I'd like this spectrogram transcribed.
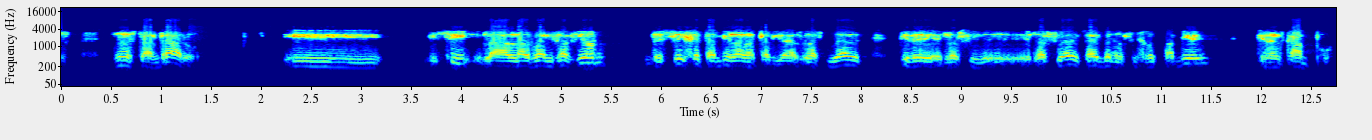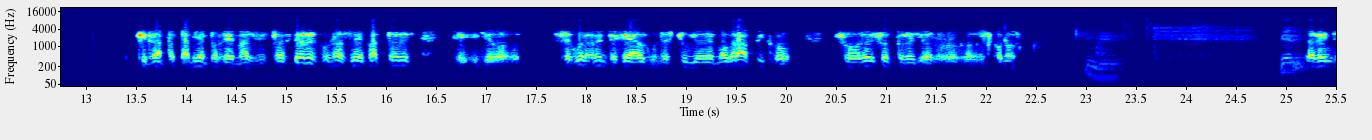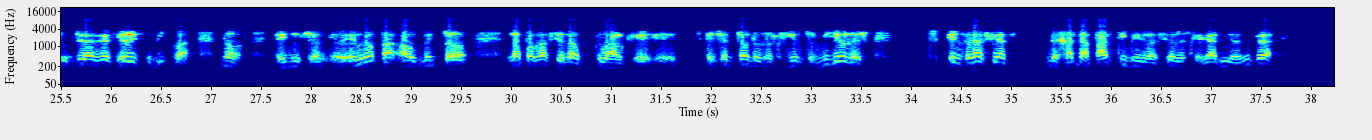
no es tan raro. Y, y sí, la, la urbanización restringe también la natalidad. Las ciudades tiene los, eh, las ciudades hay menos hijos también que en el campo. Quizá también porque hay más distracciones, con una serie de factores que yo seguramente que hay algún estudio demográfico sobre eso, pero yo lo, desconozco. Bueno. Bien. La industrialización en sí misma, no, la industria, Europa aumentó la población actual, que eh, es en torno a los 500 millones, es gracias, dejando aparte inmigraciones que ya han ido, etcétera,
